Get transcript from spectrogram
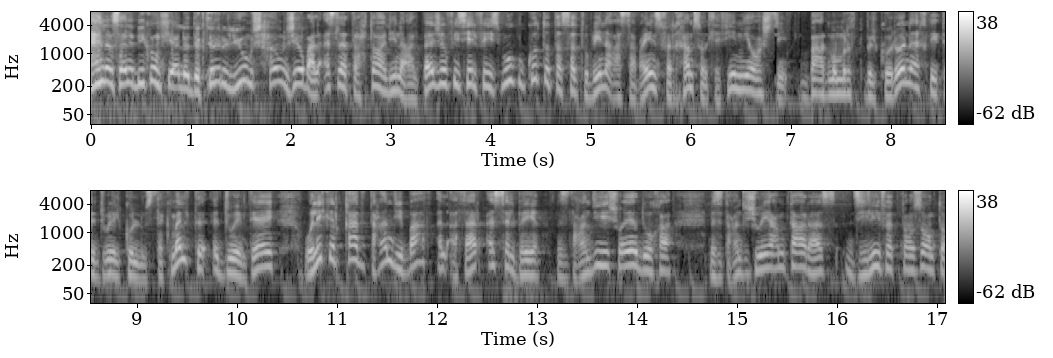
أهلا وسهلا بكم في Allô docteur. اليوم مش نجاوب على الاسئله طرحتوها علينا على ال page officielle فيسبوك وكنتوا اتصلتوا بينا على 70 صفر 35 120 بعد ما مرضت بالكورونا خذيت الدواء الكل واستكملت الدواء نتاعي ولكن قعدت عندي بعض الأثار السلبية. مازلت عندي شوية دوخة مازلت عندي شوية وجع تاع راس تزيلي في طون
